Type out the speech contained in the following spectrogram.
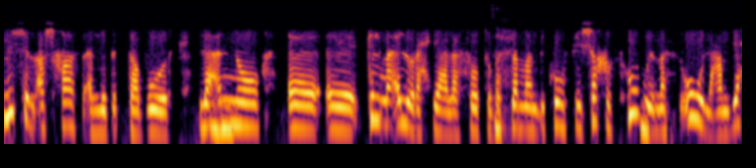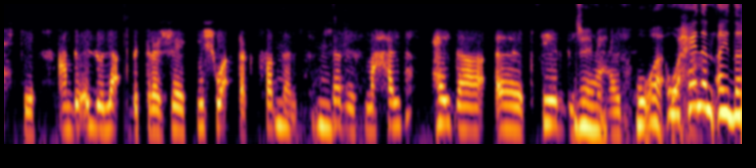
مش الأشخاص اللي بالطابور. لأنه آه آه كل ما له رح يعلى صوته صح. بس لما بيكون في شخص هو مسؤول عم يحكي عم بيقول له لا بترجاك مش وقتك تفضل. شرف محل هيدا آه، كثير بيساعد واحيانا أيضا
